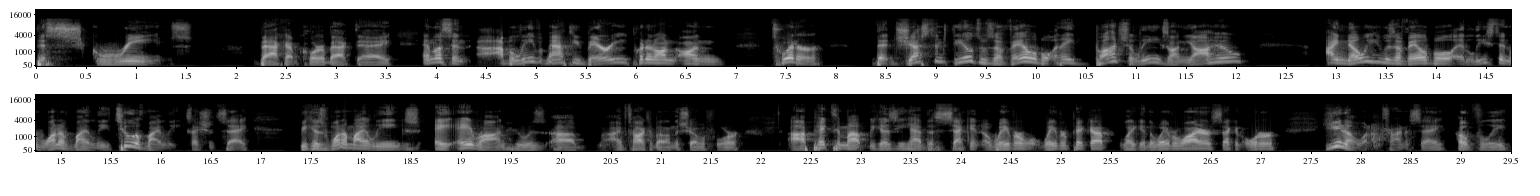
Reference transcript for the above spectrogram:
this screams backup quarterback day. And listen, I believe Matthew Berry put it on on Twitter that Justin Fields was available in a bunch of leagues on Yahoo. I know he was available at least in one of my leagues, two of my leagues, I should say, because one of my leagues, a Aaron, who was uh, I've talked about on the show before, uh, picked him up because he had the second waiver waiver pickup, like in the waiver wire, second order. You know what I'm trying to say. Hopefully,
